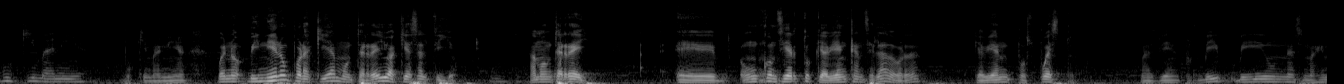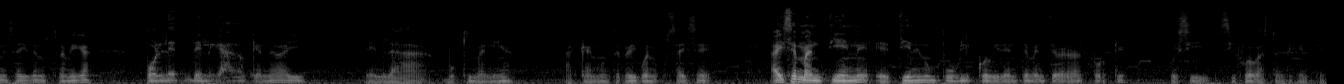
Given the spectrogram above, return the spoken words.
Bukimanía. Bukimanía. Bueno, vinieron por aquí a Monterrey o aquí a Saltillo. A Monterrey. Eh, un concierto que habían cancelado, ¿verdad? Que habían pospuesto. Más bien, vi, vi unas imágenes ahí de nuestra amiga Polet Delgado que andaba ahí en la Bukimanía acá en Monterrey. Bueno, pues ahí se, ahí se mantiene, eh, tienen un público evidentemente, ¿verdad? Porque pues sí, sí fue bastante gente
